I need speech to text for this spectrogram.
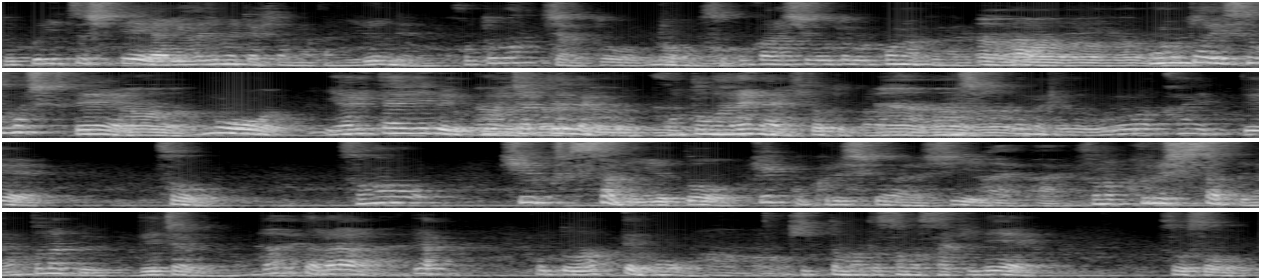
独立してやり始めた人の中にいるんだよね。断っちゃうと、もうそこから仕事が来なくなるい。から、ん本当は忙しくて、うん。もうやりたいレベル超えちゃってるんだけど、断れない人とか、話聞くんだけど、俺は帰って、そう、その窮屈さでいると結構苦しくなるし、はいはその苦しさってなんとなく出ちゃうじゃないだったら、いや、断っても、い。きっとまたその先で、そうそ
